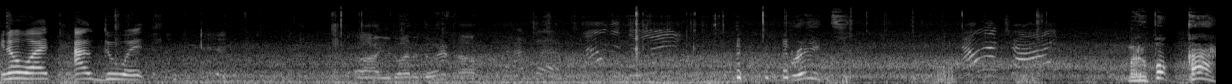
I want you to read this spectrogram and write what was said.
You know what? I'll do it. Ah, you don't want to do it? Ah, I wanna do it. great. I wanna try. Marupok ka!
